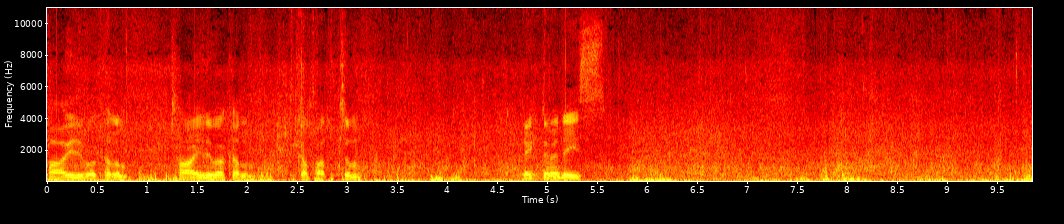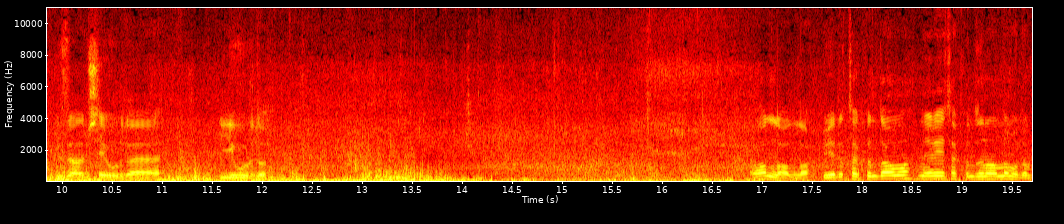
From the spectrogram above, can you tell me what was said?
Haydi bakalım. Haydi bakalım. Kapattım. Beklemedeyiz. Güzel bir şey vurdu he. İyi vurdu. Allah Allah. Bir yere takıldı ama nereye takıldığını anlamadım.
